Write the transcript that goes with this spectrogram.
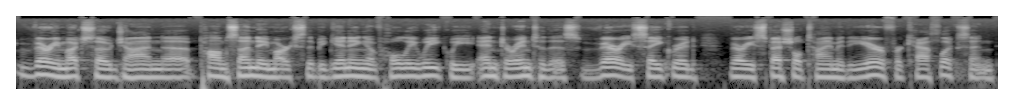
Very much so, John. Uh, Palm Sunday marks the beginning of Holy Week. We enter into this very sacred, very special time of the year for Catholics and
